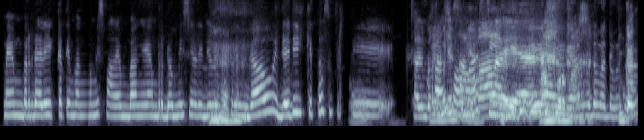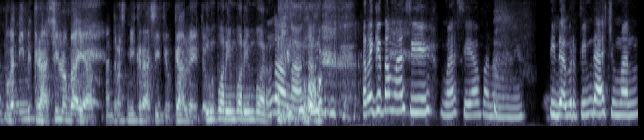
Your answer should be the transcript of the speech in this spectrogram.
member dari Ketimbang Ngemis Palembang yang berdomisili di Lubuk Linggau, jadi kita seperti Saling bekerja sama transformasi lah ya. Betul. Bukan bukan imigrasi loh Mbak ya, bukan transmigrasi juga loh itu. Impor, impor, impor. Enggak, enggak, enggak. Karena kita masih masih apa namanya? Tidak berpindah, cuman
